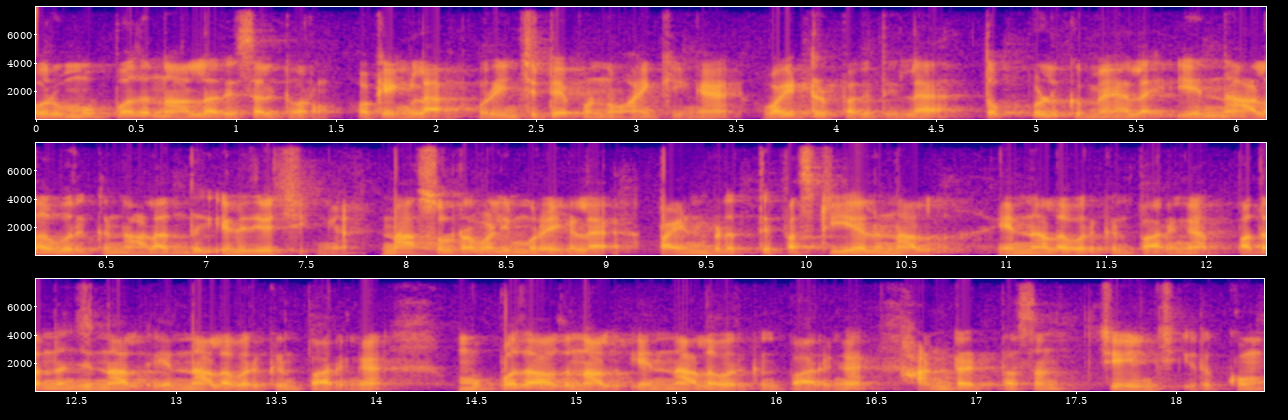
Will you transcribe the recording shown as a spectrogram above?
ஒரு முப்பது நாளில் ரிசல்ட் வரும். ஓகேங்களா? ஒரு இன்ச்சு டேப் ஒன்று வாங்கிக்கிங்க. வயிற்று பகுதியில் தொப்புளுக்கு மேலே என்ன அளவு இருக்குன்னு அளந்து எழுதி வச்சுக்கோங்க. நான் சொல்கிற வழிமுறைகளை பயன்படுத்தி ஃபஸ்ட்டு ஏழு நாள் என்ன அளவு இருக்குன்னு பாருங்கள் பதினஞ்சு நாள் என்ன அளவு இருக்குன்னு பாருங்கள் முப்பதாவது நாள் என்ன அளவு இருக்குன்னு பாருங்கள் ஹண்ட்ரட் பர்சன்ட் சேஞ்ச் இருக்கும்.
